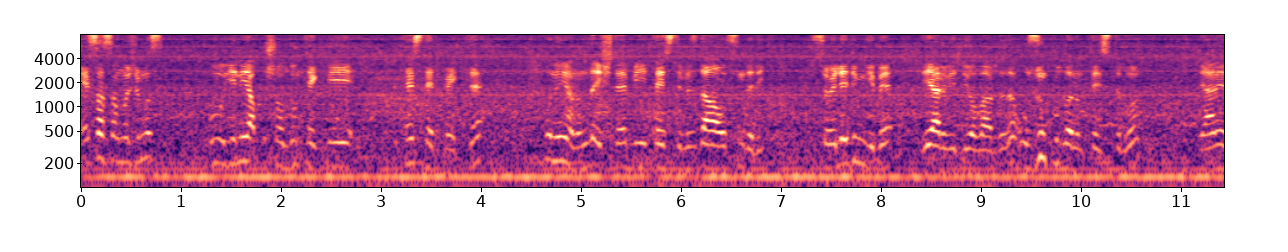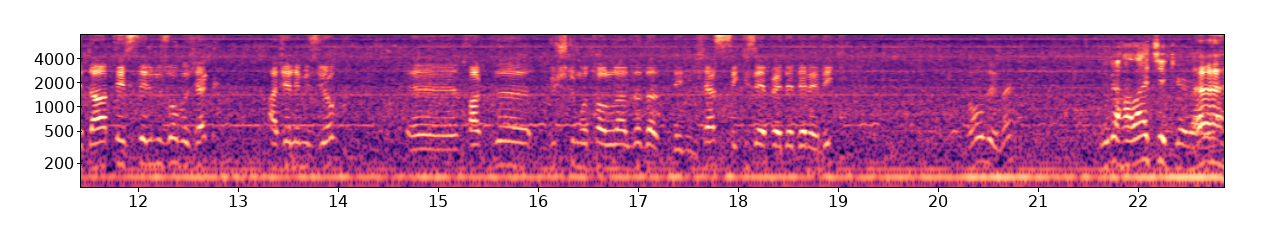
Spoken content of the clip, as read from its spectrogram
Esas amacımız bu yeni yapmış olduğum tekneyi test etmekti. Bunun yanında işte bir testimiz daha olsun dedik. Söylediğim gibi diğer videolarda da uzun kullanım testi bu. Yani daha testlerimiz olacak. Acelemiz yok. Ee, farklı güçlü motorlarda da deneyeceğiz. 8 EP'de denedik. Ne oluyor be? Biri halay çekiyor yani.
